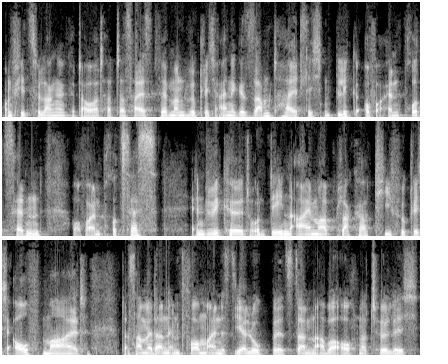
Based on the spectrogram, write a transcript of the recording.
und viel zu lange gedauert hat. Das heißt, wenn man wirklich einen gesamtheitlichen Blick auf einen Prozent, auf einen Prozess entwickelt und den einmal plakativ wirklich aufmalt, das haben wir dann in Form eines Dialogbilds, dann aber auch natürlich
